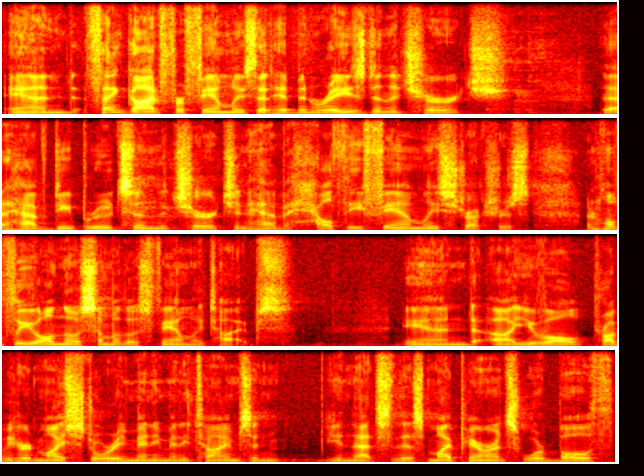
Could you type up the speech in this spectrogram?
And thank God for families that have been raised in the church, that have deep roots in the church, and have healthy family structures. And hopefully, you all know some of those family types. And uh, you've all probably heard my story many, many times, and, and that's this. My parents were both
